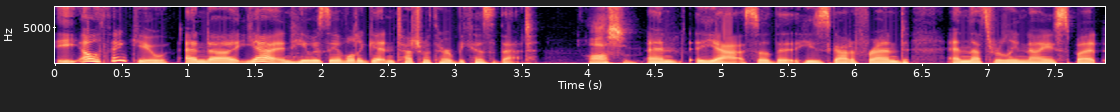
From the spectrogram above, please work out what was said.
that. oh, thank you. And uh, yeah, and he was able to get in touch with her because of that. Awesome. And yeah, so that he's got a friend, and that's really nice. But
